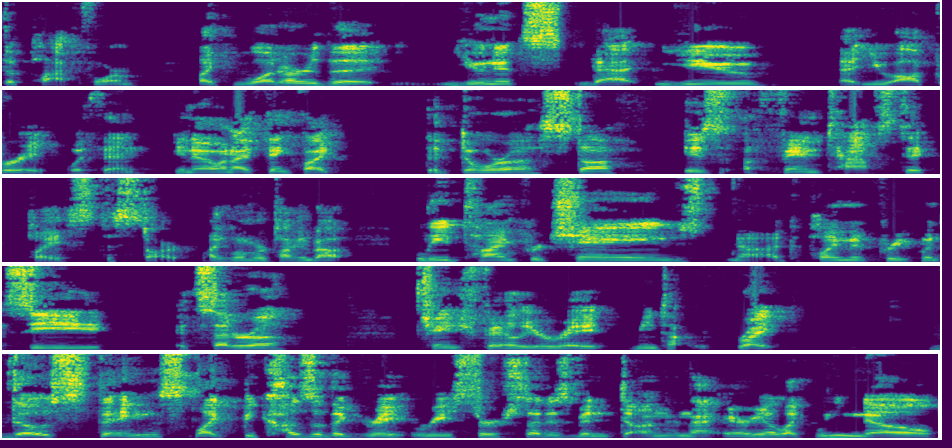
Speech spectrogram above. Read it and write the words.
the platform. Like what are the units that you that you operate within, you know? And I think like the DORA stuff is a fantastic place to start. Like when we're talking about lead time for change, uh, deployment frequency, etc., change failure rate, mean time, right? Those things, like because of the great research that has been done in that area, like we know,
